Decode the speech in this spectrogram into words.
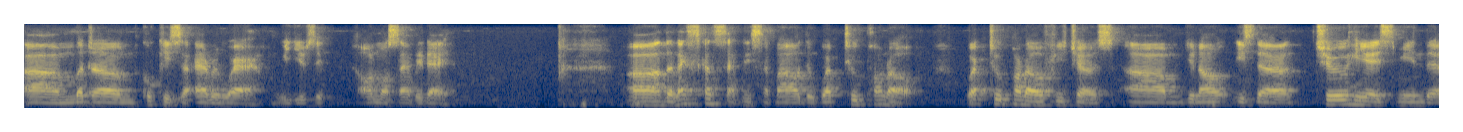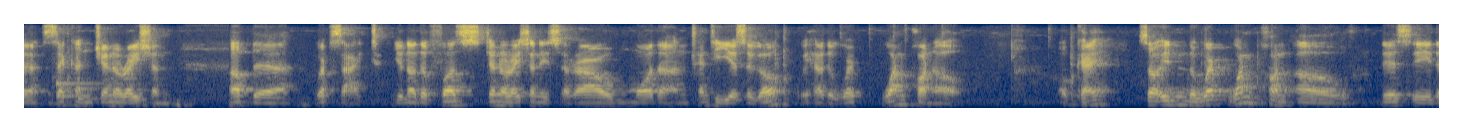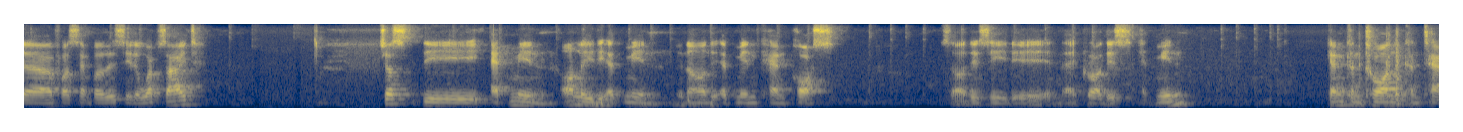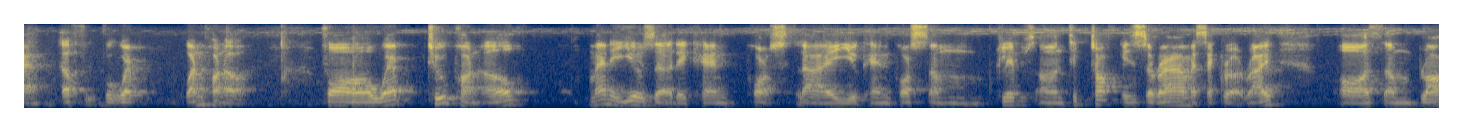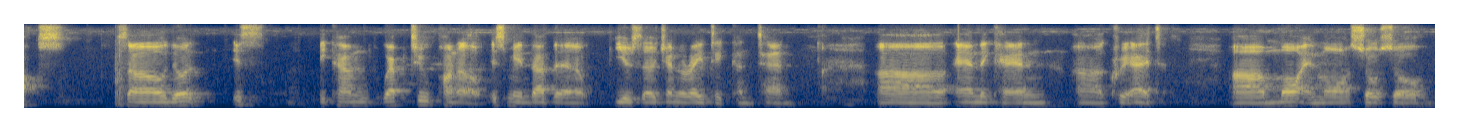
Um, but um, cookies are everywhere. We use it almost every day. Uh, the next concept is about the Web 2.0. Web 2.0 features, um, you know, is the two here is mean the second generation of the website. You know, the first generation is around more than 20 years ago. We have the web 1.0. Okay, so in the web 1.0, this is the, for example, this is the website. Just the admin, only the admin, you know, the admin can post. So this is the, I draw this admin, can control the content of web 1.0. For web 2.0, many users they can post like you can post some clips on TikTok, Instagram, etc. Right, or some blogs. So it's become Web 2.0. It means that the user generated content uh, and they can uh, create uh, more and more social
